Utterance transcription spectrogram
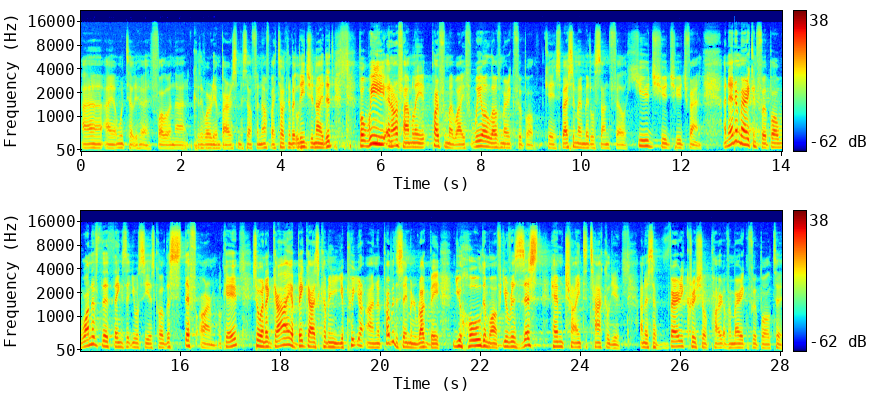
uh, I won't tell you who I follow in that because I've already embarrassed myself enough by talking about Leeds United. But we, in our family, apart from my wife, we all love American football. Okay, especially my middle son Phil, huge, huge, huge fan. And in American football, one of the things that you will see is called the stiff arm. Okay, so when a guy, a big guy's coming, you put your arm. Probably the same in rugby. You hold him off. You resist him trying to tackle you, and it's a very crucial part of American football to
